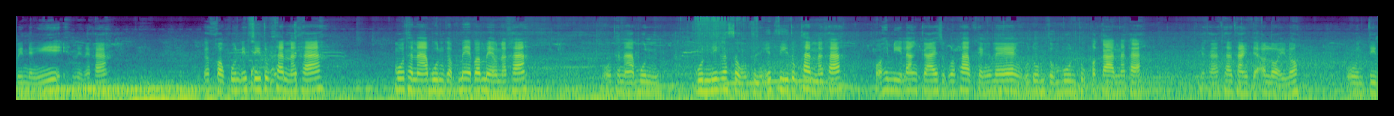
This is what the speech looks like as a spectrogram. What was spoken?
เป็นอย่างนี้นี่นะคะก็ขอบคุณเอฟซีทุกท่านนะคะ โมทนาบุญกับแม่ป้าแมวนะคะ โมทนาบุญบุญนี้ก็ส่งถึงเอฟซีทุกท่านนะคะ ขอให้มีร่างกายสุขภาพแข็งแรง อุดมสมบูรณ์ทุกประการนะคะนะคะ ถ้าทางจะอร่อยเนาะ โอนติน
